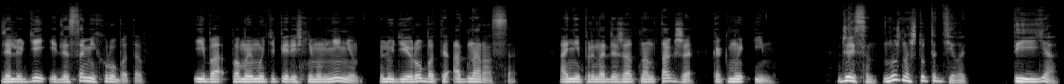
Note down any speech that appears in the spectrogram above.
для людей и для самих роботов, ибо, по моему теперешнему мнению, люди и роботы одна раса. Они принадлежат нам так же, как мы им. Джейсон, нужно что-то делать. Ты и я,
